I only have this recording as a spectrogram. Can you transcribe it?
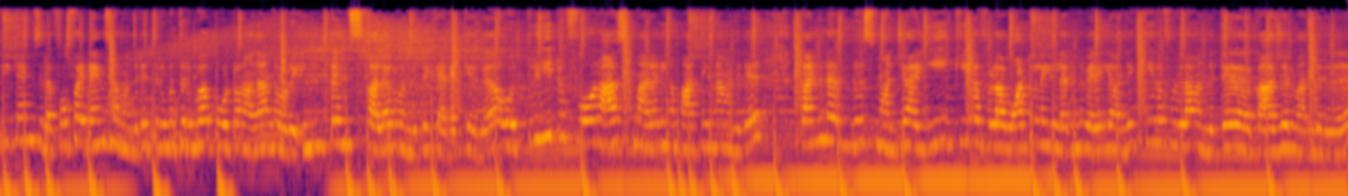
three times இல்லை ஃபோர் ஃபைவ் டைம்ஸ் நம்ம வந்துட்டு திரும்ப திரும்ப போட்டோம்னா தான் அந்த ஒரு இன்டென்ஸ் கலர் வந்துட்டு கிடைக்குது. ஒரு த்ரீ டு ஃபோர் ஹவர்ஸ்க்கு மேலே நீங்கள் பார்த்தீங்கன்னா வந்துட்டு கண்ணில் இருந்து ஸ்மஜ் ஆகி கீழே ஃபுல்லாக வாட்டர் லைன்லேருந்து வெளியில் வந்து கீழே ஃபுல்லாக வந்துட்டு காஜல் வந்துடுது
